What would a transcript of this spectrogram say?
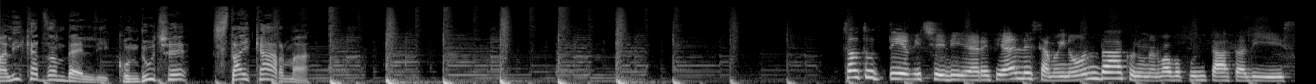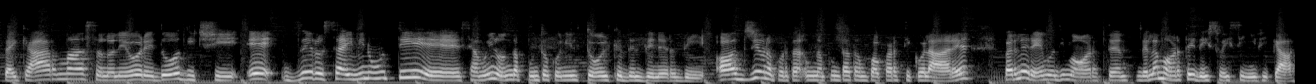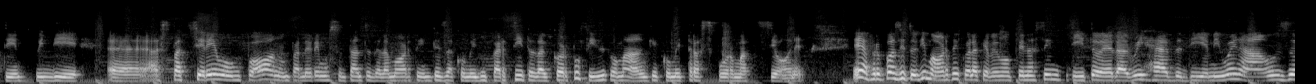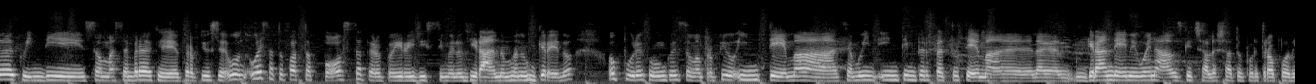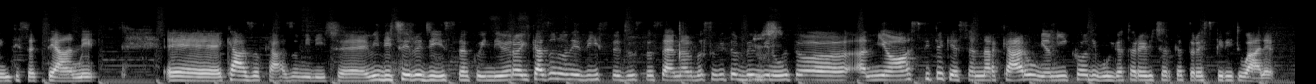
Malika Zambelli conduce Stai Karma. Ciao a tutti amici di RPL, siamo in onda con una nuova puntata di Stai Karma, sono le ore 12 e 06 minuti e siamo in onda appunto con il talk del venerdì. Oggi è una, porta- una puntata un po' particolare, parleremo di morte, della morte e dei suoi significati, quindi eh, spazieremo un po', non parleremo soltanto della morte intesa come dipartita dal corpo fisico ma anche come trasformazione. E a proposito di morte, quella che abbiamo appena sentito era Rehab di Amy Winehouse, quindi insomma sembra che proprio se, o è stato fatto apposta, però poi i registi me lo diranno, ma non credo, oppure comunque insomma proprio in tema, siamo in, in, in perfetto tema, eh, la grande Amy Winehouse che ci ha lasciato purtroppo a 27 anni. Eh, caso, caso mi dice, mi dice, il regista, quindi però il caso non esiste, giusto Sennar? Do subito il benvenuto giusto. al mio ospite che è Sennar Karu, un mio amico, divulgatore e ricercatore spirituale.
